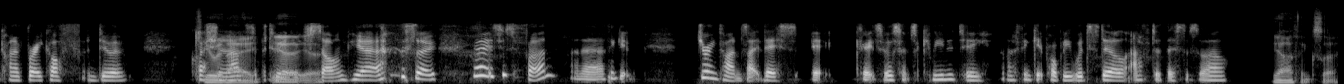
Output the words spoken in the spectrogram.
kind of break off and do a question and answer between Yeah, each yeah. song. Yeah, so yeah, it's just fun, and uh, I think it during times like this, it creates a real sense of community, and I think it probably would still after this as well. Yeah, I think so.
